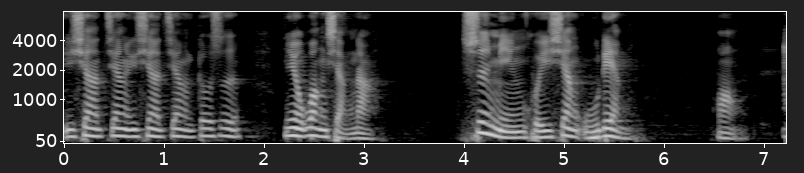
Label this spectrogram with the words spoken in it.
一下降一下降，都是没有妄想啦，是名回向无量，啊，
